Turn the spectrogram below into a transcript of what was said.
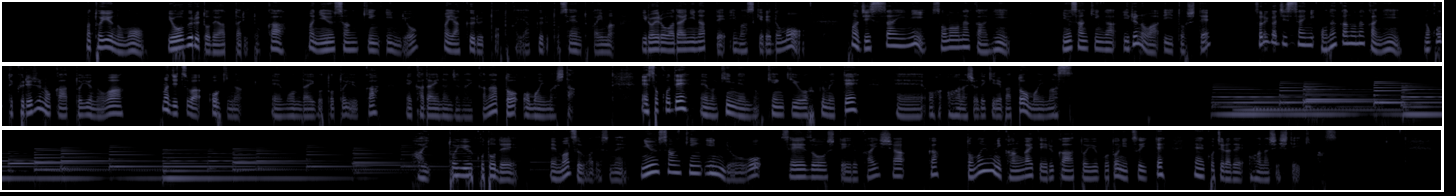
まあ、というのもヨーグルトであったりとか、まあ、乳酸菌飲料まあ、ヤクルトとかヤクルト1000とか今いろいろ話題になっていますけれども、まあ、実際にその中に乳酸菌がいるのはいいとしてそれが実際にお腹の中に残ってくれるのかというのは、まあ、実は大きな問題事とというか課題なんじゃないかなと思いました。そこで、まあ、近年の研究を含めてお話をできればと思います。はいということでえまずはですね乳酸菌飲料を製造している会社がどのように考えているかということについて、えこちらでお話ししていきます、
